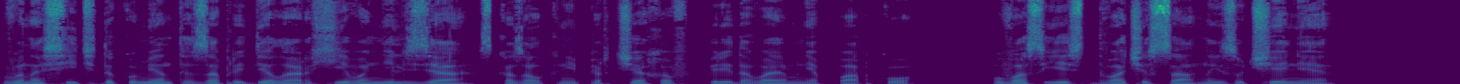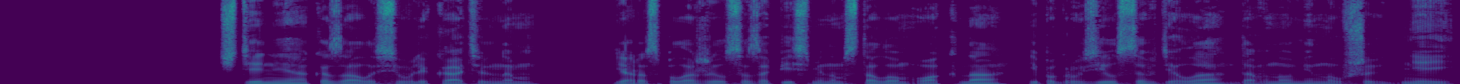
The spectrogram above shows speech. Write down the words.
«Выносить документы за пределы архива нельзя», — сказал Книпер Чехов, передавая мне папку. «У вас есть два часа на изучение». Чтение оказалось увлекательным. Я расположился за письменным столом у окна и погрузился в дела давно минувших дней.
